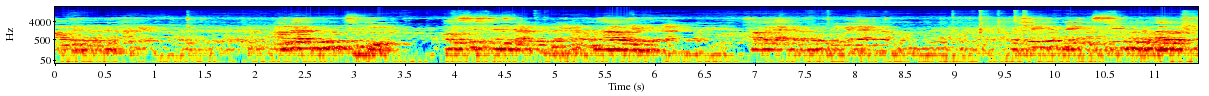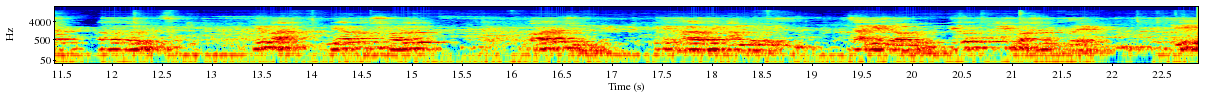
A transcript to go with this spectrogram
আমাদের মধ্যে থাকে। আমরা কোনো কিছুই কনসিস্টেন্সি রাখতে পারি না, আমরা ধারাবাহিকতা রাখতে পারি। সকালে একটা হোক, বিকেলে একটা হোক। তো সেই ক্ষেত্রে স্ত্রীর প্রতি ভালোবাসার কথা বলুন, কিংবা নিরাপদ সড়ক করার জন্য একটি ধারাবাহিক আন্দোলন চালিয়ে যাওয়া বলুন। একত্রিশ বছর ধরে তিনি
